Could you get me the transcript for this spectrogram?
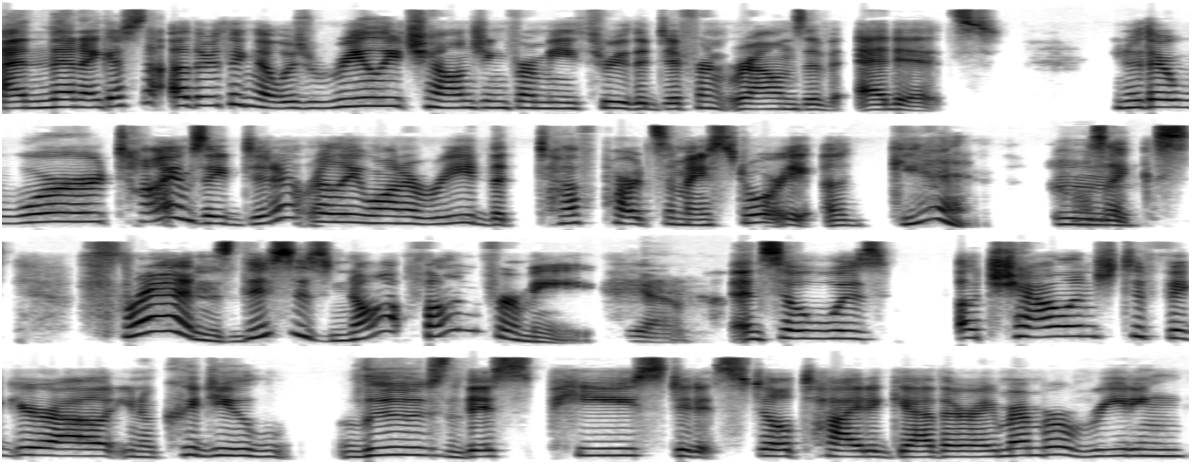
And then I guess the other thing that was really challenging for me through the different rounds of edits, you know, there were times I didn't really want to read the tough parts of my story again. Mm. I was mm. like, friends, this is not fun for me. Yeah. And so it was a challenge to figure out, you know, could you lose this piece? Did it still tie together? I remember reading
